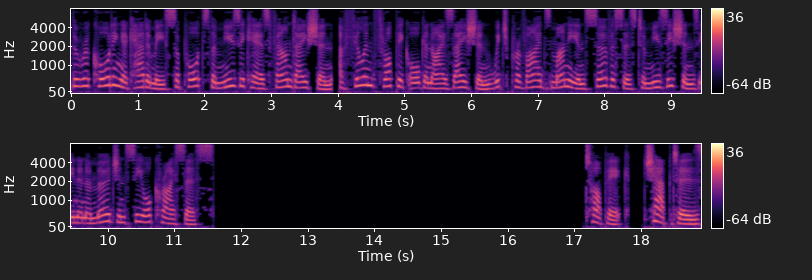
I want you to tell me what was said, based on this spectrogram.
The Recording Academy supports the MusiCares Foundation, a philanthropic organization which provides money and services to musicians in an emergency or crisis. Chapters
